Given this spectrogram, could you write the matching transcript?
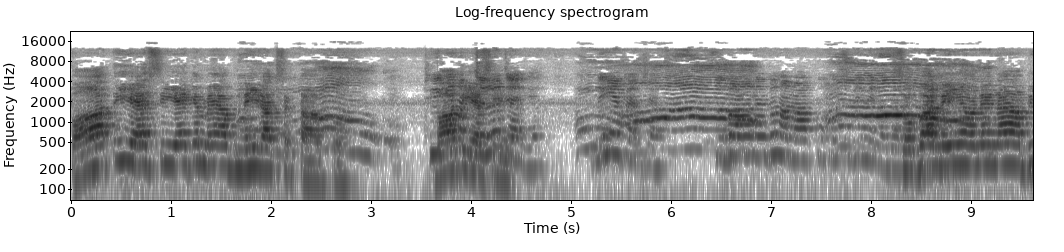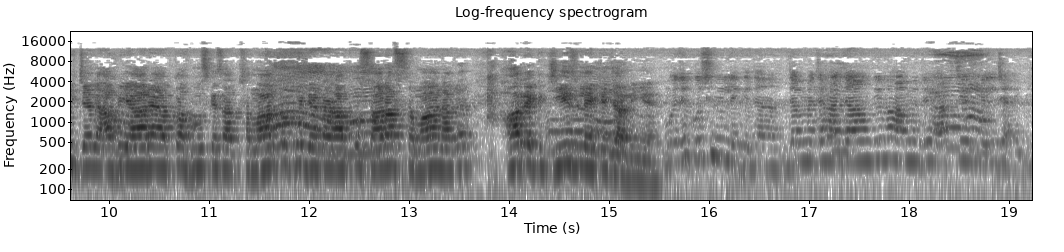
बात ही ऐसी है कि मैं अब नहीं रख सकता आपको। बात ही ऐसी है। है सुबह तो हम आपको कुछ भी नहीं होने ना अभी चल अभी आ रहा है आपका बूस के साथ। सामान तो कोई देता है आपको सारा सामान अगर हर एक चीज़ लेके जानी है। मुझे कुछ नहीं लेके जाना। जब मैं जहाँ जाऊँगी वहाँ मुझे हर चीज़ मिल जाएगी।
